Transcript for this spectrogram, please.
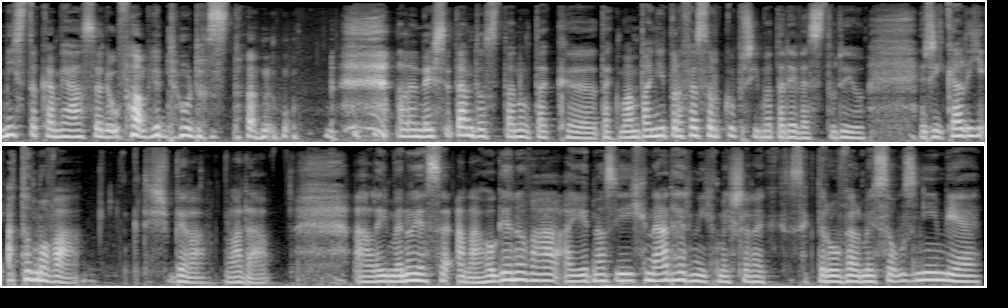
místo, kam já se doufám jednou dostanu. Ale než se tam dostanu, tak, tak mám paní profesorku přímo tady ve studiu. Říkal jí Atomová, když byla mladá. Ale jmenuje se Anna Hogenová a jedna z jejich nádherných myšlenek, se kterou velmi souzním, je,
